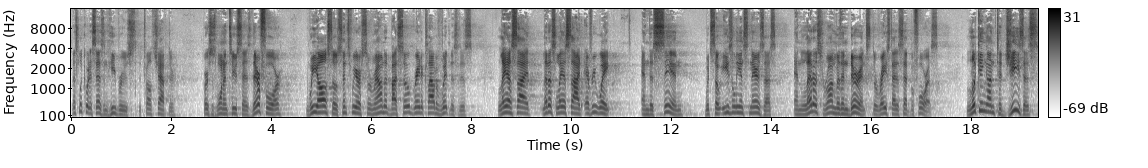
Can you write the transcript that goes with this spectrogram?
Let's look what it says in Hebrews, the 12th chapter, verses 1 and 2 says, Therefore, we also, since we are surrounded by so great a cloud of witnesses, lay aside, let us lay aside every weight and the sin which so easily ensnares us, and let us run with endurance the race that is set before us, looking unto Jesus,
